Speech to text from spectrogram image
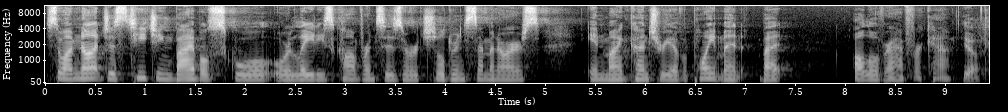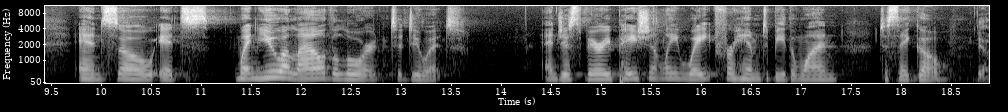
So, I'm not just teaching Bible school or ladies' conferences or children's seminars in my country of appointment, but all over Africa. Yeah. And so it's when you allow the Lord to do it and just very patiently wait for Him to be the one to say, go. Yeah.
